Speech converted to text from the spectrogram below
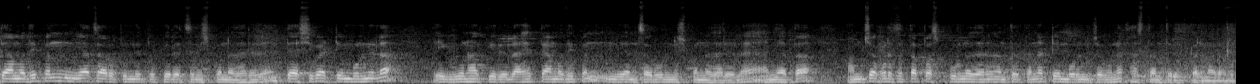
त्यामध्ये पण याच आरोपींनी तो केल्याचं निष्पन्न झालेलं आहे. त्याशिवाय टेंभुर्णीला एक गुन्हा केलेला आहे. त्यामध्ये पण यांचा रोल निष्पन्न झालेला आहे. आम्ही आता आमच्याकडचा तपास पूर्ण झाल्यानंतर त्यांना टेंबुर्णीच्या गुन्ह्यात हस्तांतरित करणार आहोत.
